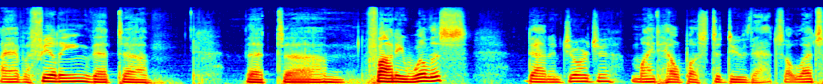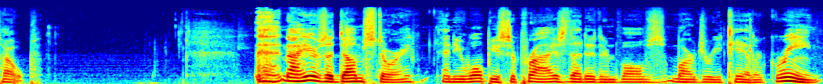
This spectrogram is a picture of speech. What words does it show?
I have a feeling that uh, that um, Fani Willis down in Georgia might help us to do that. So let's hope. now, here's a dumb story, and you won't be surprised that it involves Marjorie Taylor Greene.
